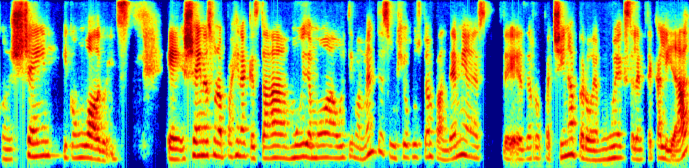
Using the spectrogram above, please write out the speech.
con Shane y con Walgreens. Eh, Shane es una página que está muy de moda últimamente, surgió justo en pandemia, es de, ropa china, pero de muy excelente calidad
